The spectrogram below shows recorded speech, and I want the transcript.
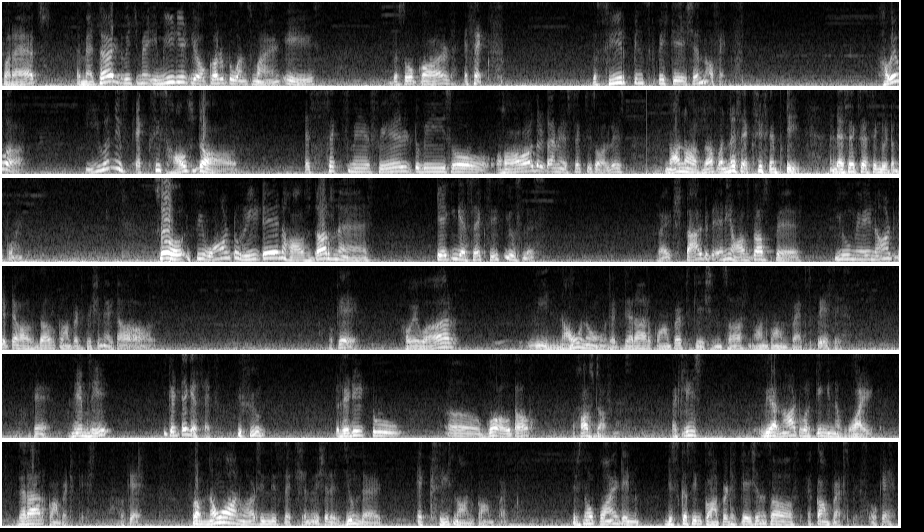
Perhaps a method which may immediately occur to one's mind is the so-called Sx, the Sierpinskification of x. However, even if x is Hausdorff, Sx may fail to be so all the time Sx is always non-Hausdorff unless x is empty and Sx has a singleton point. So, if we want to retain Hausdorffness, taking Sx is useless. Right? Start with any Hausdorff space, you may not get a Hausdorff compactification at all. Okay. However, we now know that there are compactifications of non-compact spaces. Okay. Namely, you can take Sx. If you ready to uh, go out of Hausdorffness, at least we are not working in a void. There are compactifications. Okay. From now onwards in this section, we shall assume that X is non-compact. There is no point in discussing compactifications of a compact space. Okay.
